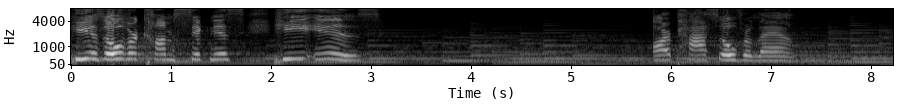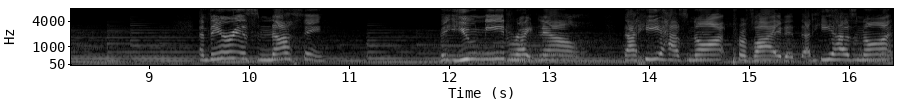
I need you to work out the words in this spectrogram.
He has overcome sickness. He is our Passover lamb. And there is nothing that you need right now that He has not provided, that He has not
